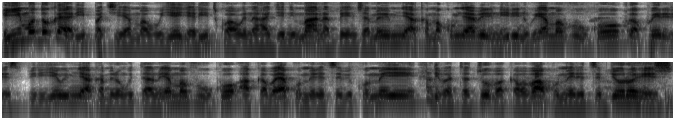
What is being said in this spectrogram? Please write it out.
iyi modoka yari ipakiye amabuye yari itwawe na hagenimana benjamin w'imyaka makumyabiri n'irindwi y'amavuko gakwerere sipiriye w'imyaka mirongo itanu y'amavuko akaba yakomeretse bikomeye abandi batatu bakaba bakomeretse byoroheje.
